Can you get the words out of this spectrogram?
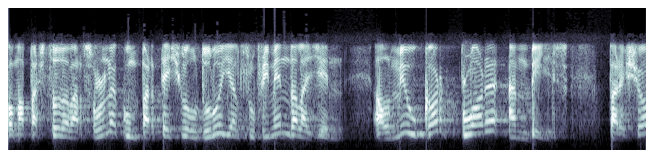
Com a pastor de Barcelona comparteixo el dolor i el sofriment de la gent. El meu cor plora amb ells. Per això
